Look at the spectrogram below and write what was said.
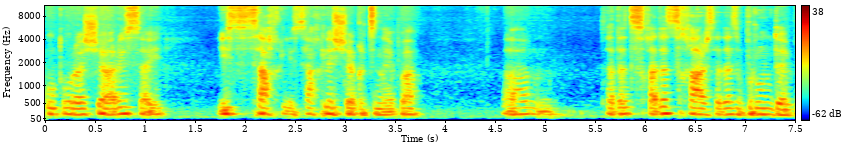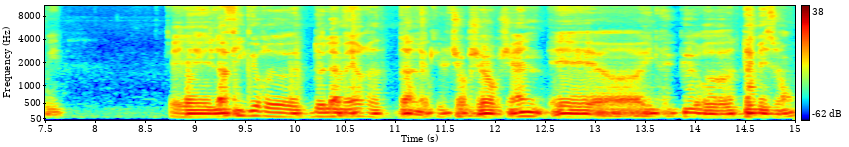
კულტურაში არის აი ის სახლი, სახლის შეგრძნება. აა სადაც სადაც ხარ, სადაც ბრუნდები. Et la figure euh, de la mère dans la culture géorgienne est euh, une figure euh, de maison.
